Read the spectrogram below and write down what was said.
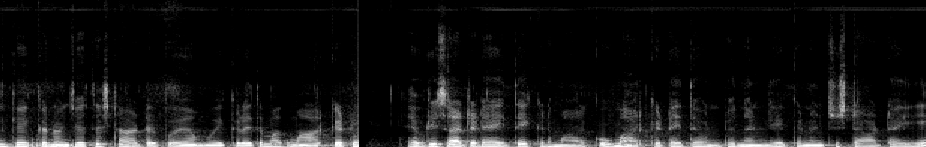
ఇంకా ఇక్కడ నుంచి అయితే స్టార్ట్ అయిపోయాము. ఇక్కడైతే మాకు మార్కెట్ ఎవ్రీ సాటర్డే అయితే ఇక్కడ మాకు మార్కెట్ అయితే ఉంటుందండి. ఇక్కడ నుంచి స్టార్ట్ అయ్యి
